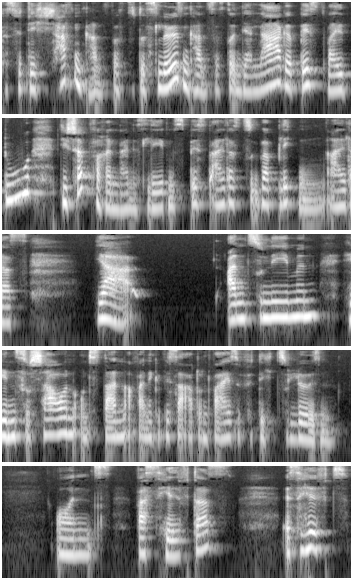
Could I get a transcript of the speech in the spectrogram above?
das für dich schaffen kannst, dass du das lösen kannst, dass du in der Lage bist, weil du die Schöpferin deines Lebens bist, all das zu überblicken, all das, ja, anzunehmen, hinzuschauen und es dann auf eine gewisse Art und Weise für dich zu lösen. Und was hilft das? Es hilft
